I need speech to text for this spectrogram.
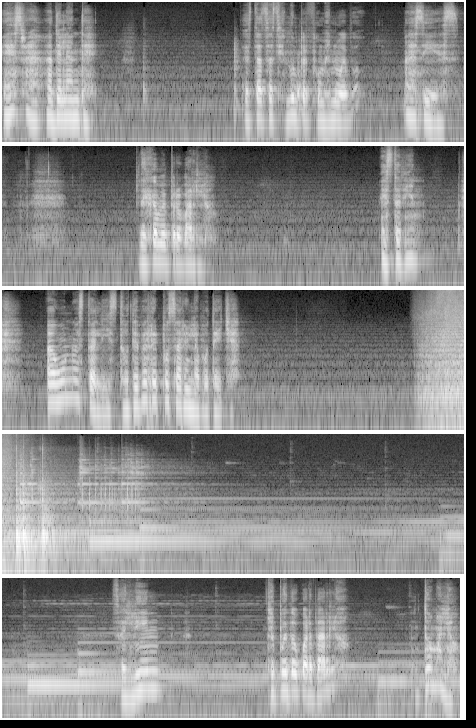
Ezra, adelante. ¿Estás haciendo un perfume nuevo? Así es. Déjame probarlo. Está bien. Aún no está listo. Debe reposar en la botella. Celine, ¿ya puedo guardarlo? Tómalo.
